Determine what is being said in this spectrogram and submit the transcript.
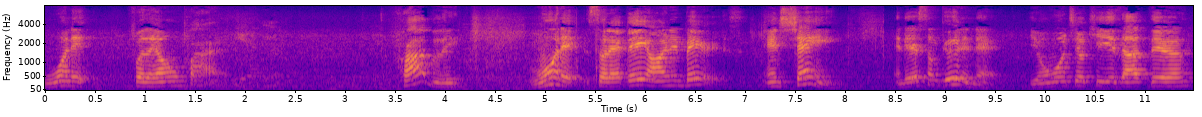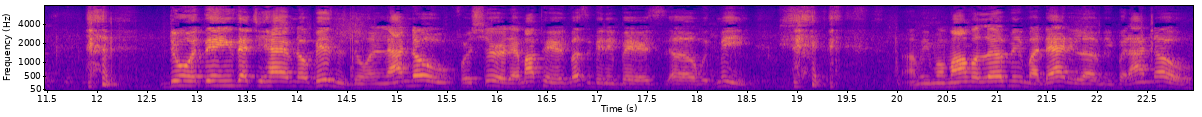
wanted for their own pride. Probably wanted so that they aren't embarrassed and shame. And there's some good in that. You don't want your kids out there doing things that you have no business doing. And I know for sure that my parents must have been embarrassed uh, with me. I mean, my mama loved me, my daddy loved me, but I know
